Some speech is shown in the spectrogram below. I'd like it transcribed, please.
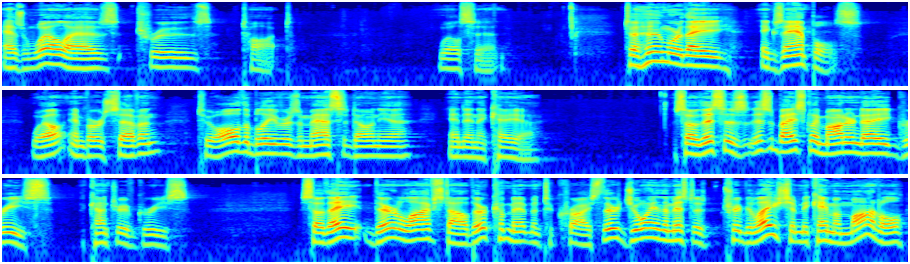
as well as truths taught. Well said. To whom were they examples? Well, in verse 7, to all the believers in Macedonia and in Achaia. So this is this is basically modern day Greece, the country of Greece. So they their lifestyle, their commitment to Christ, their joy in the midst of tribulation became a model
